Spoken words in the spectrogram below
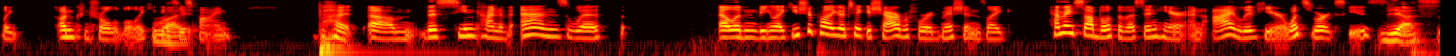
like uncontrollable. Like he thinks he's fine. But um this scene kind of ends with Elodin being like, You should probably go take a shower before admissions. Like Hemme saw both of us in here and I live here. What's your excuse? yes,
